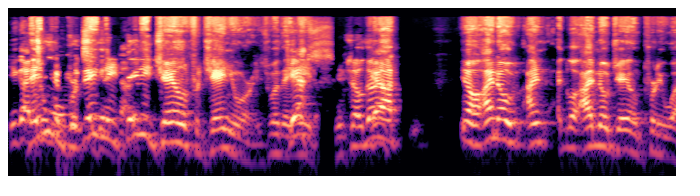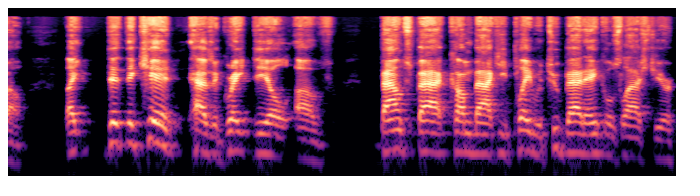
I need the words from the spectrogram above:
You got they need, they need, they need Jalen for January is where they yes. need him. And so they're yeah. not, you know, I know I look, I know Jalen pretty well. Like the, the kid has a great deal of bounce back, come back. He played with two bad ankles last year.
